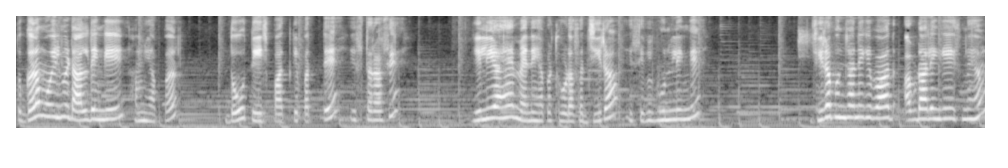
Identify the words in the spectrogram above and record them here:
तो गर्म ऑयल में डाल देंगे हम यहाँ पर दो तेज पात के पत्ते। इस तरह से ये लिया है, मैंने यहाँ पर थोड़ा सा जीरा, इसे भी भून लेंगे। जीरा भुन जाने के बाद अब डालेंगे इसमें हम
